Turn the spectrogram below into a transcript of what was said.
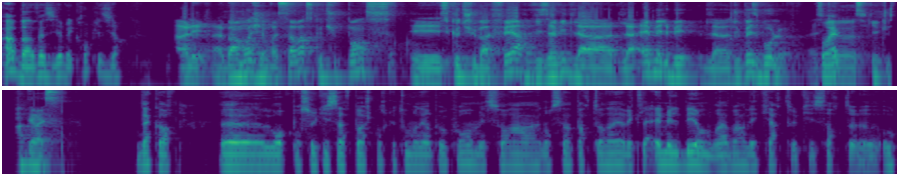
Ah bah vas-y, avec grand plaisir. Allez, eh ben moi j'aimerais savoir ce que tu penses et ce que tu vas faire vis-à-vis de, la, de la MLB, de la, du baseball. Est-ce que c'est quelque chose qui t'intéresse? D'accord. Euh, bon, pour ceux qui savent pas, je pense que tout le monde est un peu au courant, mais sera annoncé un partenariat avec la MLB. On devrait avoir les cartes qui sortent euh, au,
